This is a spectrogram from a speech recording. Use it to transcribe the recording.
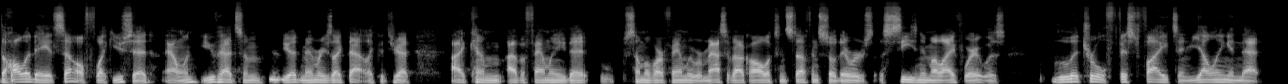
the holiday itself, like you said, Alan, you've had some you had memories like that, like with your dad. I come, I have a family that some of our family were massive alcoholics and stuff, and so there was a season in my life where it was literal fist fights and yelling and that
